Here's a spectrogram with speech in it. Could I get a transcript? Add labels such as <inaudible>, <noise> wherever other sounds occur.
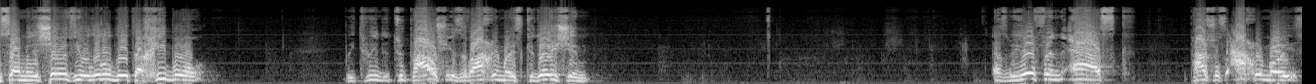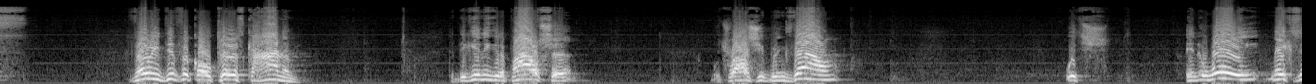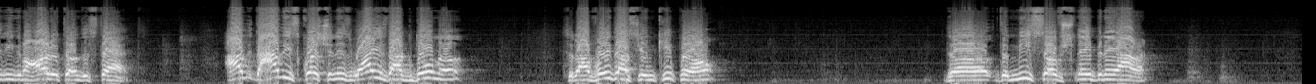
So I'm going to share with you a little bit achibur between the two parashas of Achrim Kedoshim. As we often ask, Parshas Achrim very difficult Teres Kahanim. The beginning of the parasha, which Rashi brings down, which in a way makes it even harder to understand. The obvious question is why is the Akdoma to the Avodas Yom Kippur the, the Misa of Shnei Bnei Aaron?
